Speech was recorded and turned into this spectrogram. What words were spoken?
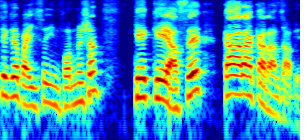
থেকে পাইছো ইনফরমেশন কে কে আছে, কারা কারা যাবে?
